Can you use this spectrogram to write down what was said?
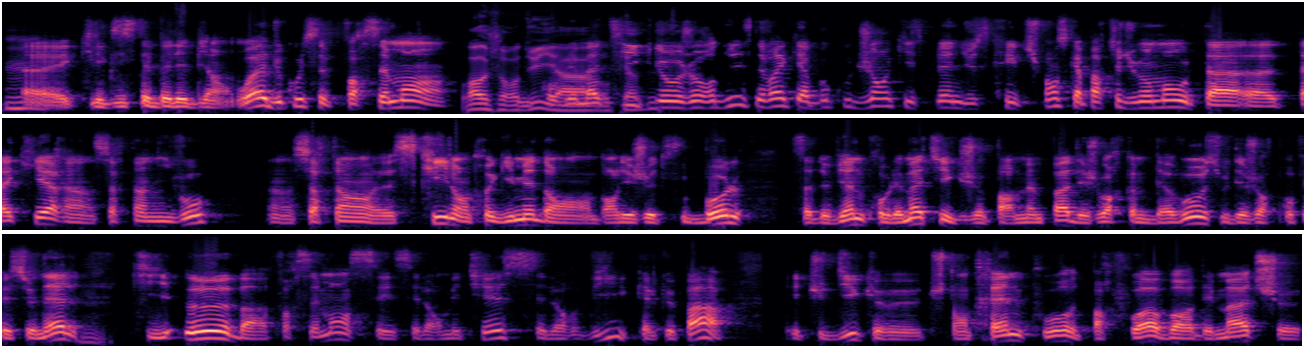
Mm. euh, et qu'il existait bel et bien. Ouais, du coup, c'est forcément Ouais, aujourd'hui, il y a aucun problématique. Et aujourd'hui, c'est vrai qu'il y a beaucoup de gens qui se plaignent du script. Je pense qu'à partir du moment où tu acquiers un certain niveau, un certain euh, skill, entre guillemets, dans, dans les jeux de football, ça devient une problématique. Je parle même pas des joueurs comme Davos ou des joueurs professionnels Mm. qui, eux, bah, forcément, c'est c'est leur métier, c'est leur vie, quelque part. Et tu te dis que tu t'entraînes pour parfois avoir des matchs euh,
